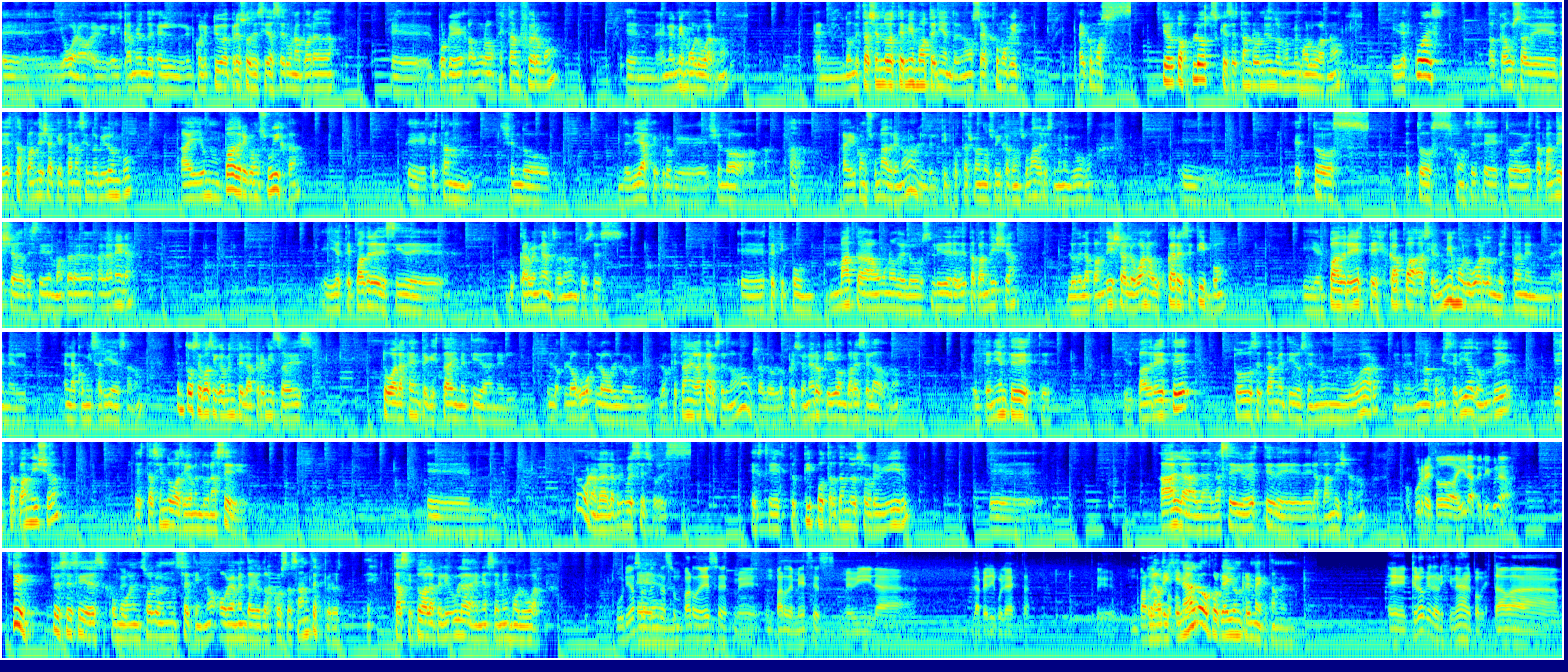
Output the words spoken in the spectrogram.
eh, y bueno, el, camión, de- el, el colectivo de presos decide hacer una parada eh, porque uno está enfermo en, en el mismo lugar, ¿no? En donde está yendo este mismo teniente, ¿no? O sea, es como que hay como ciertos plots que se están reuniendo en un mismo lugar, ¿no? Y después, a causa de, de estas pandillas que están haciendo quilombo, hay un padre con su hija eh, que están yendo de viaje, creo que yendo a, ir con su madre, ¿no? El, tipo está llevando a su hija con su madre, si no me equivoco. Y estos, estos, ¿cómo se dice? Esta pandilla decide matar a la nena. Y este padre decide buscar venganza, ¿no? Entonces eh, este tipo mata a uno de los líderes de esta pandilla. Los de la pandilla lo van a buscar a ese tipo. Y el padre este escapa hacia el mismo lugar donde están en, en el- en la comisaría esa, ¿no? Entonces básicamente la premisa es toda la gente que está ahí metida en el... lo- lo- lo- lo- los que están en la cárcel, ¿no? O sea, lo- los prisioneros que iban para ese lado, ¿no? El teniente de este y el padre este, todos están metidos en un lugar, en, en una comisaría donde esta pandilla está haciendo básicamente un asedio. Eh, pero bueno, la, la película es eso, es, es que estos tipos tratando de sobrevivir eh, a la- la- al asedio este de, de la pandilla, ¿no? ¿Ocurre todo ahí la película? Sí, sí, sí, sí, es como en solo en un setting, ¿no? Obviamente hay otras cosas antes, pero es casi toda la película en ese mismo lugar. Curiosamente, Eh, hace un par de veces, me- un par de meses, me vi la, la película esta. Eh, un par de ¿La original o porque hay un remake también? Eh, creo que la original, porque estaba.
